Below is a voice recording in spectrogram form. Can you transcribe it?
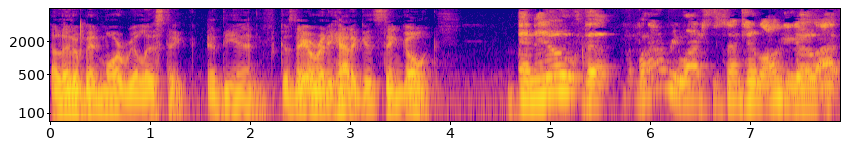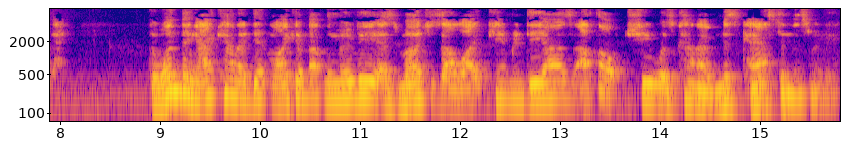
a little bit more realistic at the end because they already had a good thing going. And you know the when I rewatched this not too long ago, I the one thing I kind of didn't like about the movie as much as I like Cameron Diaz, I thought she was kind of miscast in this movie.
